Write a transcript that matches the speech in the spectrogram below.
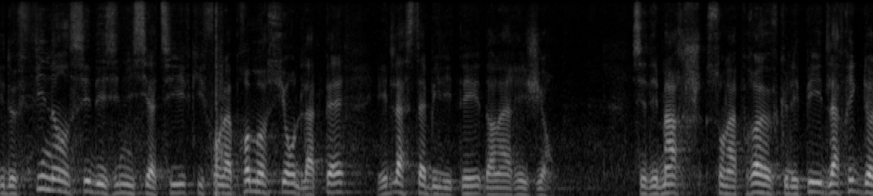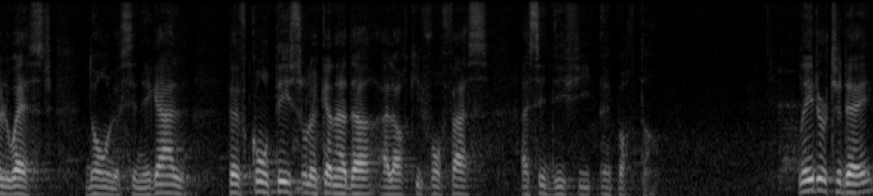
est de financer des initiatives qui font la promotion de la paix et de la stabilité dans la région. Ces démarches sont la preuve que les pays de l'Afrique de l'Ouest, dont le Sénégal, peuvent compter sur le Canada alors qu'ils font face à ces défis importants. Later today,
